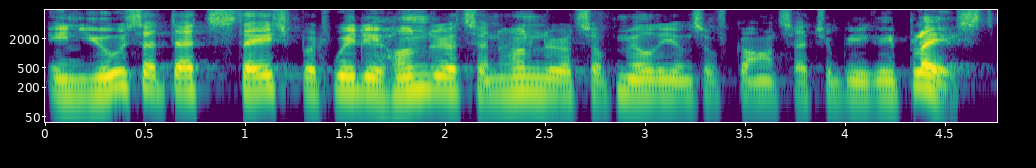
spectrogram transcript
in use at that stage, but really hundreds and hundreds of millions of cards had to be replaced.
